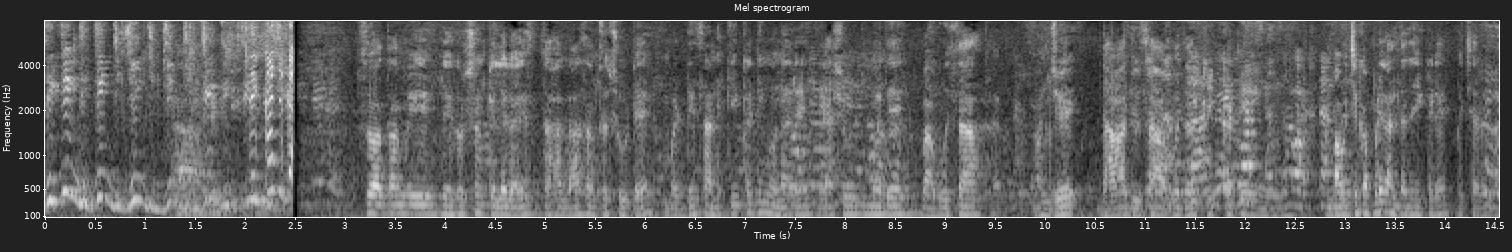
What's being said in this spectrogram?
हे झिक. सो आता मी डेकोरेशन केलं गाईस तर हा लास्ट आमचा शूट आहे. बड्डेचा आणि केक कटिंग होणार आहे. या शूटमध्ये बाबूचा म्हणजे दहा दिवसा अगोदर केक कटिंग बाबूचे कपडे घालतात इकडे बिचारायला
